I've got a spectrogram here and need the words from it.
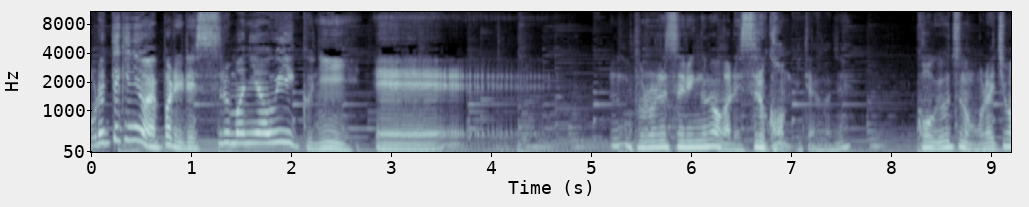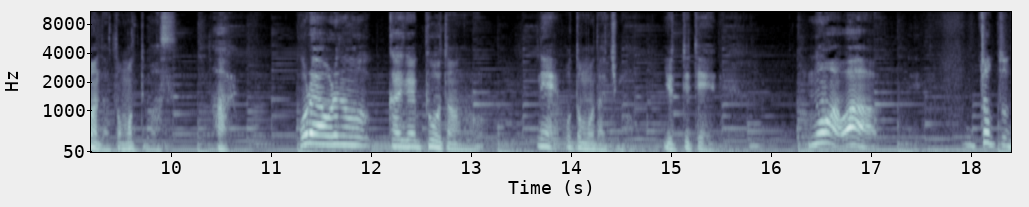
俺的にはやっぱりレッスルマニアウィークに、えー、プロレスリングの方がレッスルコンみたいな感じね。工業打つのが俺一番だと思ってます。はい。これは俺の海外ポーターのね、お友達も言ってて、ノアは、ちょっと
